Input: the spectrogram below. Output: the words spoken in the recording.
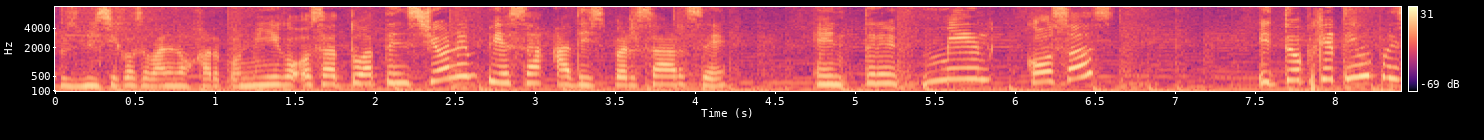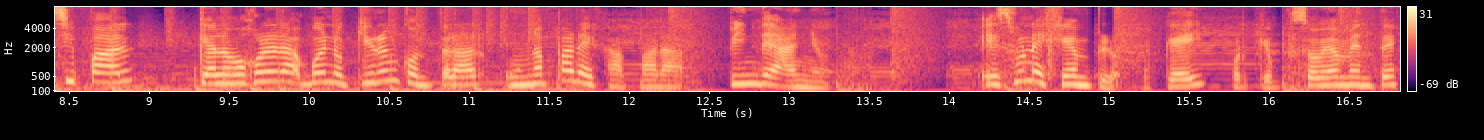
pues mis hijos se van a enojar conmigo, o sea, tu atención empieza a dispersarse entre mil cosas y tu objetivo principal, que a lo mejor era, bueno, quiero encontrar una pareja para fin de año, es un ejemplo, ¿ok? Porque pues obviamente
